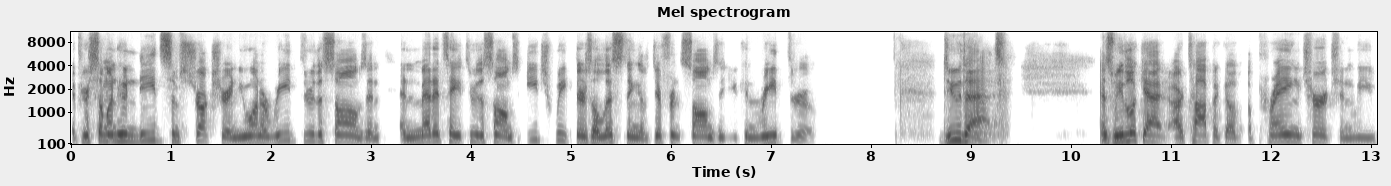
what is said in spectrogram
if you're someone who needs some structure and you want to read through the psalms and and meditate through the psalms each week there's a listing of different psalms that you can read through. Do that. As we look at our topic of a praying church and we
